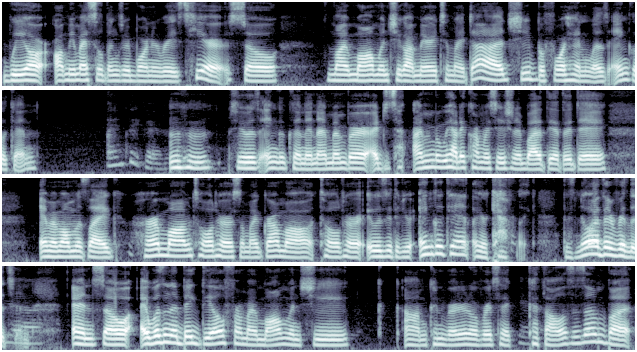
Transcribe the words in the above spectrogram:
We are all me and my siblings were born and raised here. So my mom, when she got married to my dad, she beforehand was Anglican. Anglican. hmm She was Anglican, and I remember I just I remember we had a conversation about it the other day, and my mom was like, her mom told her, so my grandma told her it was either you're Anglican or you're Catholic. There's no other religion, and so it wasn't a big deal for my mom when she um, converted over to Catholicism, but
